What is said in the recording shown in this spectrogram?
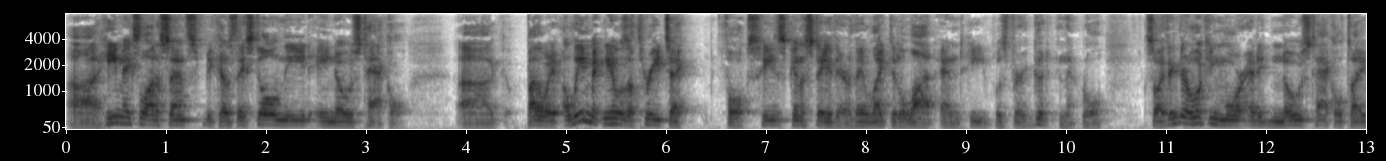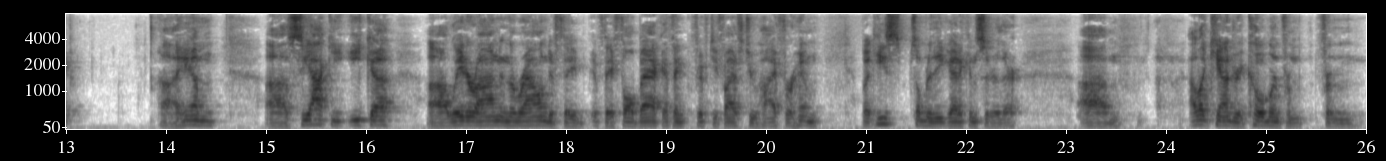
Uh, he makes a lot of sense because they still need a nose tackle. Uh, by the way, Alim McNeil is a three tech, folks. He's going to stay there. They liked it a lot, and he was very good in that role. So I think they're looking more at a nose tackle type. Uh, him, uh, Siaki Ika uh, later on in the round if they if they fall back. I think 55 is too high for him, but he's somebody that you got to consider there. Um, I like Keondre Coburn from from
